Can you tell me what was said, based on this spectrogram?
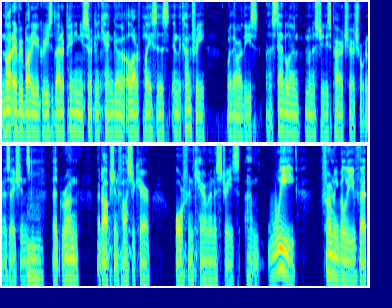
not everybody agrees with that opinion. You certainly can go a lot of places in the country where there are these uh, standalone ministry, these parachurch organizations mm. that run adoption, foster care, orphan care ministries. Um, we firmly believe that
